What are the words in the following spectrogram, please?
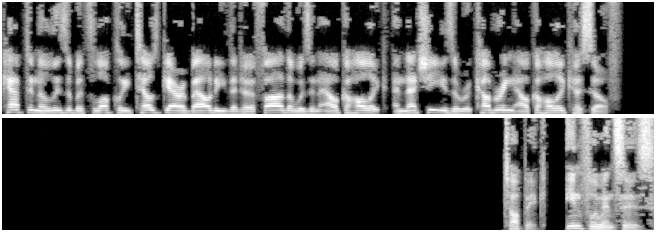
Captain Elizabeth Lockley tells Garibaldi that her father was an alcoholic, and that she is a recovering alcoholic herself. Topic: Influences.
